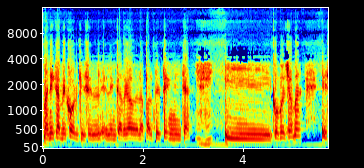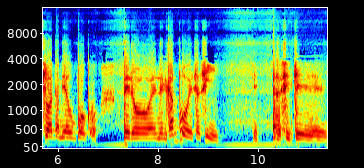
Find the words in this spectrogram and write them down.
maneja mejor, que es el, encargado de la parte técnica. Y, ¿cómo se llama? Eso ha cambiado un poco, pero en el campo es así. Así que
